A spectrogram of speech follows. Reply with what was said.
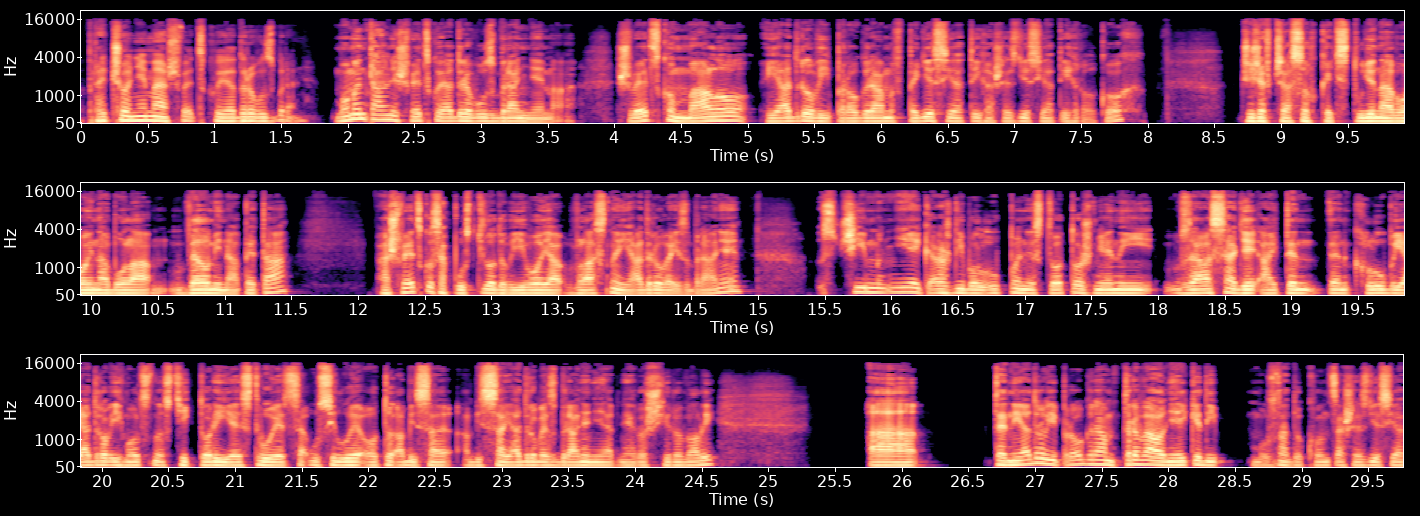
prečo nemá Švedsko jadrovú zbraň? Momentálne Švedsko jadrovú zbraň nemá. Švedsko malo jadrový program v 50. a 60. rokoch, čiže v časoch, keď studená vojna bola veľmi napätá. A Švédsko sa pustilo do vývoja vlastnej jadrovej zbrane, s čím nie každý bol úplne stotožnený. V zásade aj ten, ten klub jadrových mocností, ktorý jestvuje, sa usiluje o to, aby sa, aby sa jadrové zbranie nejak nerozširovali. A ten jadrový program trval niekedy možno do konca 60.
